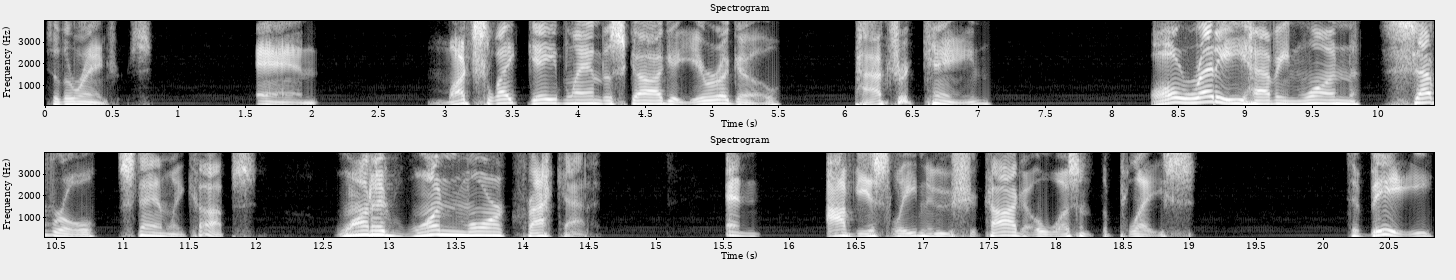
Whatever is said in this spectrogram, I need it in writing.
to the Rangers. And much like Gabe Landeskog a year ago, Patrick Kane, already having won several Stanley Cups, wanted one more crack at it. And obviously knew Chicago wasn't the place to be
